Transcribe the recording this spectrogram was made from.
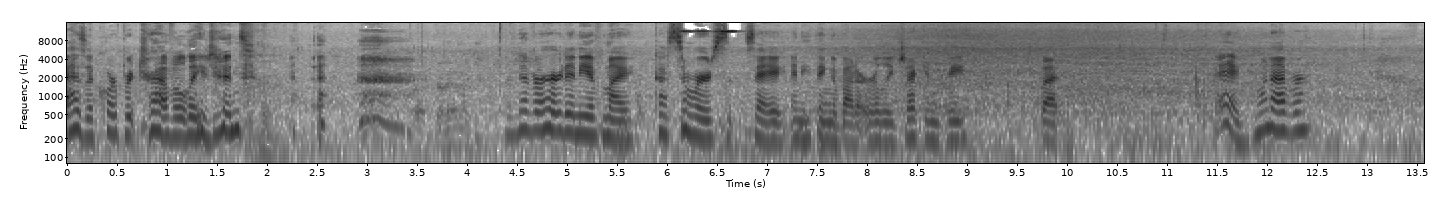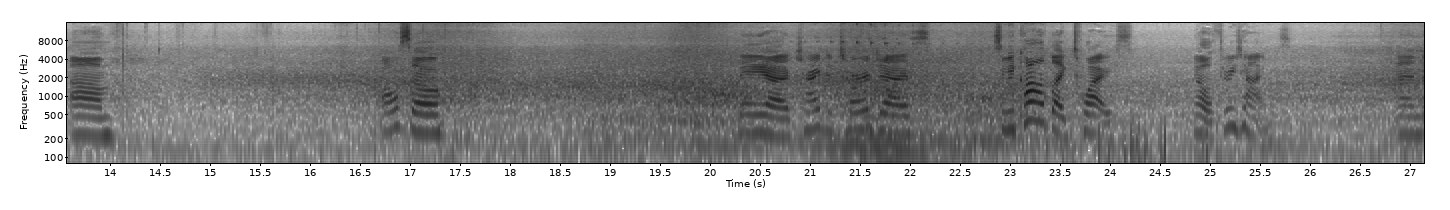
as a corporate travel agent, I've never heard any of my customers say anything about an early check-in fee. But hey, whatever. Um, also, they uh, tried to charge us. So we called like twice, no, three times, and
